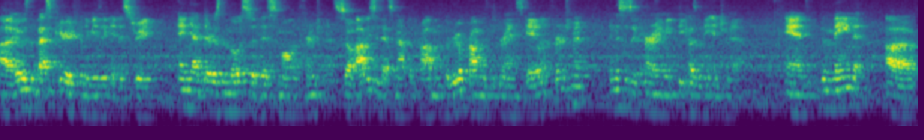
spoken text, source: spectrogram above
Uh, it was the best period for the music industry, and yet there was the most of this small infringement. So obviously that's not the problem. The real problem is the grand scale infringement, and this is occurring because of the internet. And the main, uh,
